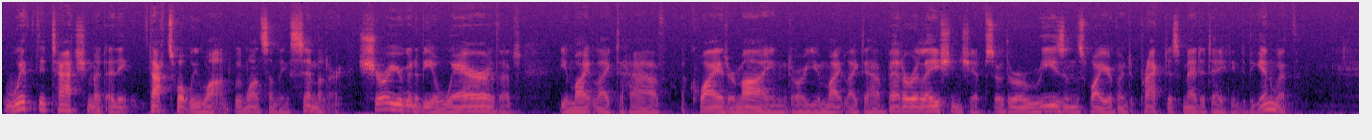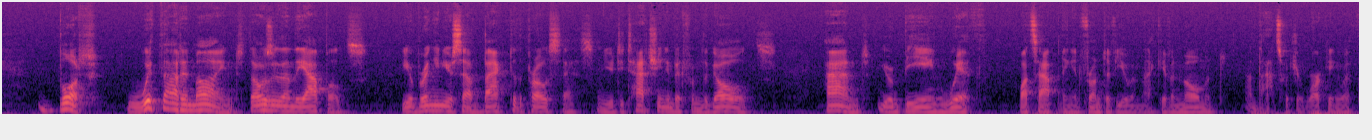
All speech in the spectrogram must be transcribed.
with detachment, I think that's what we want. We want something similar. Sure, you're going to be aware that you might like to have a quieter mind, or you might like to have better relationships, or there are reasons why you're going to practice meditating to begin with. But with that in mind, those are then the apples. You're bringing yourself back to the process and you're detaching a bit from the goals and you're being with what's happening in front of you in that given moment. And that's what you're working with.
